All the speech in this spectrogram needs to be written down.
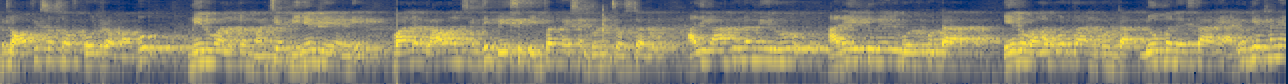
ఇట్లా ఆఫీసర్స్ ఆఫ్ కోర్ట్ రా బాబు. మీరు వాళ్ళతో మంచిగా బిహేవ్ చేయండి. వాళ్ళకి కావాల్సింది బేసిక్ ఇన్ఫర్మేషన్ గురించి వస్తారు. అది కాకుండా మీరు అరే తురేలు కొట్టుకుంటా ఏదో వాళ్ళ కొడతా అనుకుంటా లోపలేస్తా అని అడ్వకేట్లనే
